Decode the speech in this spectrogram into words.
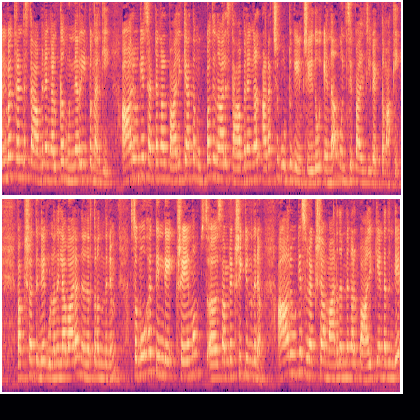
അൻപത്തിരണ്ട് സ്ഥാപനങ്ങൾക്ക് മുന്നറിയിപ്പ് നൽകി. ആരോഗ്യ ചട്ടങ്ങൾ പാലിക്കാത്ത മുപ്പത്തിനാല് സ്ഥാപനങ്ങൾ അടച്ചുപൂട്ടുകയും ചെയ്തു. എന്ന് മുനിസിപ്പാലിറ്റി വ്യക്തമാക്കി. ഭക്ഷണത്തിന്റെ ഗുണനിലവാരം നിലനിർത്തുന്നതിനും സമൂഹത്തിന്റെ ക്ഷേമം സംരക്ഷിക്കുന്നതിനും ആരോഗ്യ സുരക്ഷാ മാനദണ്ഡങ്ങൾ പാലിക്കേണ്ടതിന്റെ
